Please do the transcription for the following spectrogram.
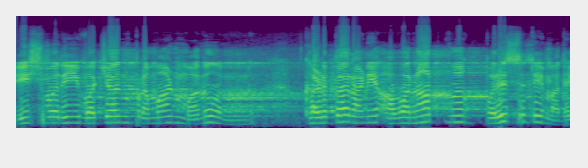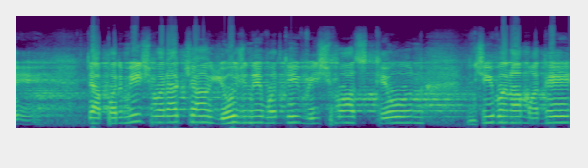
ईश्वरी वचन प्रमाण मानून खडतर आणि आव्हानात्मक परिस्थितीमध्ये त्या परमेश्वराच्या योजनेवरती विश्वास ठेवून जीवनामध्ये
